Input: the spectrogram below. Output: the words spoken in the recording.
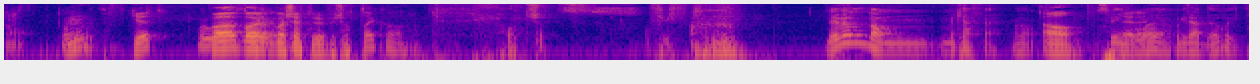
Ja, var Mm. Gött. Vad vad- vad köpte du för shottar Karl? Hot shots. Åh fy fan. Det är väl de med kaffe och sånt. Ja. det är det. Svingoda och grädde och skit.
